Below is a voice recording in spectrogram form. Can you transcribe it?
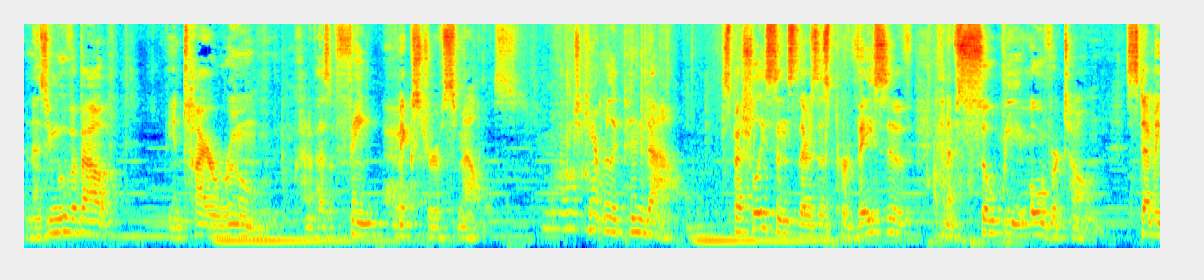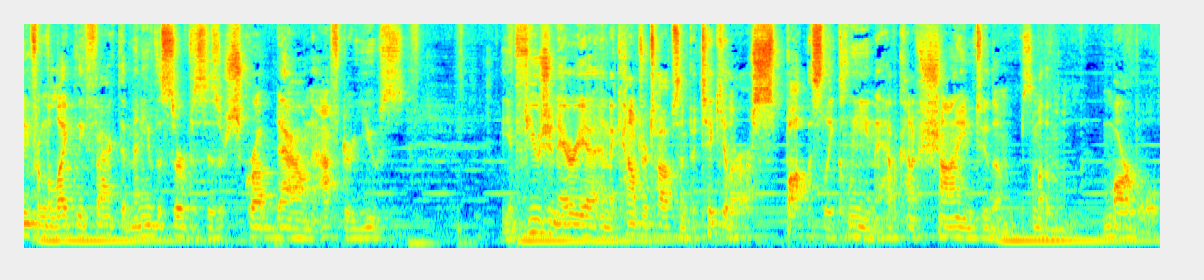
And as you move about, the entire room kind of has a faint mixture of smells, which you can't really pin down. Especially since there's this pervasive, kind of soapy overtone stemming from the likely fact that many of the surfaces are scrubbed down after use. The infusion area and the countertops in particular are spotlessly clean. They have a kind of shine to them, some of them marble.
